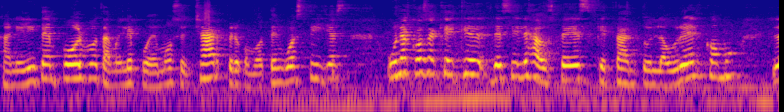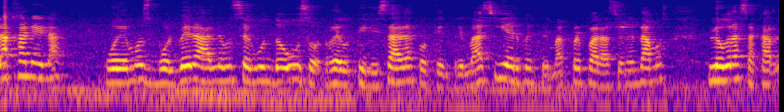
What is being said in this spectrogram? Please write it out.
Canelita en polvo también le podemos echar, pero como tengo astillas, una cosa que hay que decirles a ustedes que tanto el laurel como la canela podemos volver a darle un segundo uso, reutilizarla, porque entre más hierve, entre más preparaciones damos, logra sacar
